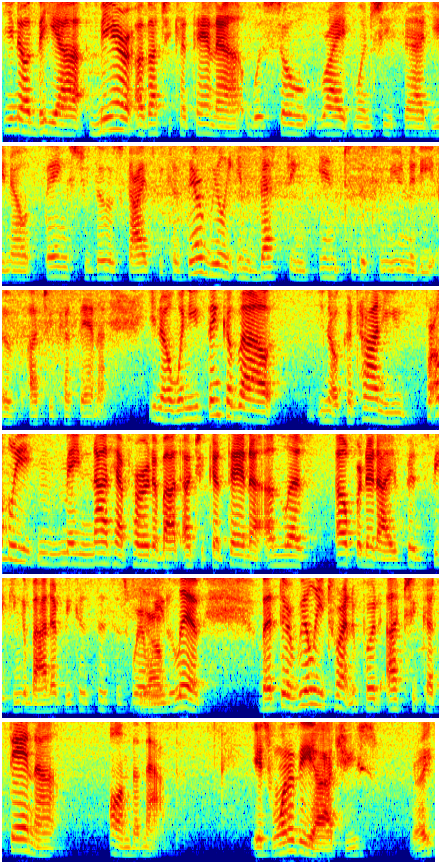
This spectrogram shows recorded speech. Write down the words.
You know, the uh, mayor of Acicatena was so right when she said, you know, thanks to those guys because they're really investing into the community of Acicatena. You know, when you think about, you know, Catania, you probably may not have heard about Acicatena unless Alfred and I have been speaking about it because this is where we live. But they're really trying to put Acicatena on the map. It's one of the Archies, right?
